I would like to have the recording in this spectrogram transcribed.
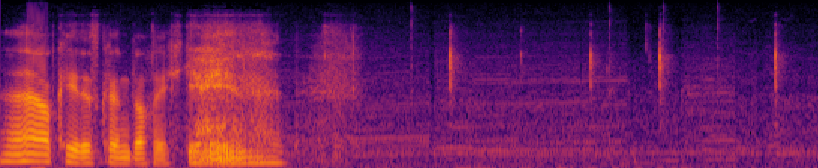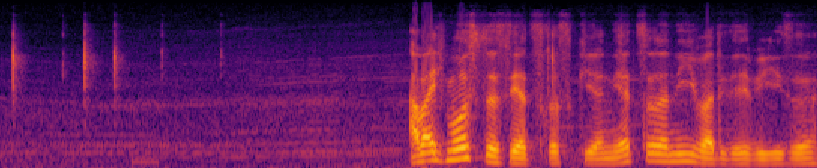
Ah, okay, das können doch ich gewesen sein. Aber ich musste es jetzt riskieren. Jetzt oder nie war die Devise.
